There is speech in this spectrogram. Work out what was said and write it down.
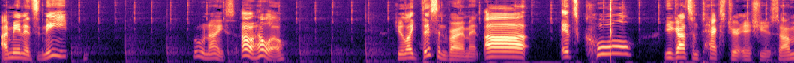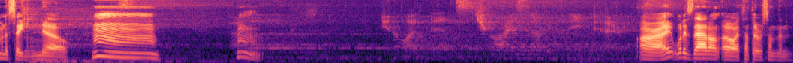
I mean, it's neat. Ooh, nice. Oh, hello. Do you like this environment? Uh, it's cool. You got some texture issues, so I'm gonna say no. Hmm. Hmm. Alright, what is that on? Oh, I thought there was something.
